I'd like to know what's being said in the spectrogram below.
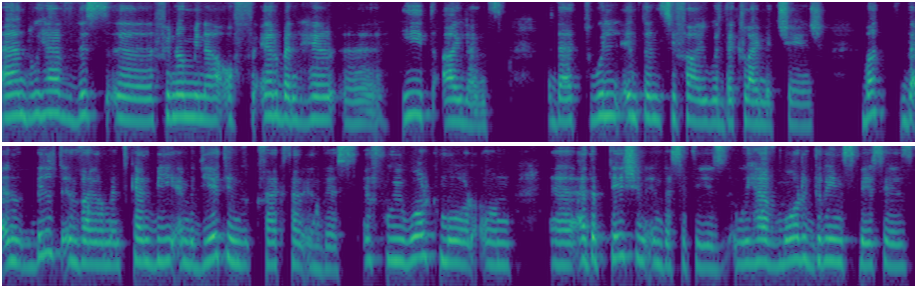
And we have this uh, phenomena of urban hair, uh, heat islands that will intensify with the climate change. But the built environment can be a mediating factor in this. If we work more on uh, adaptation in the cities, we have more green spaces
